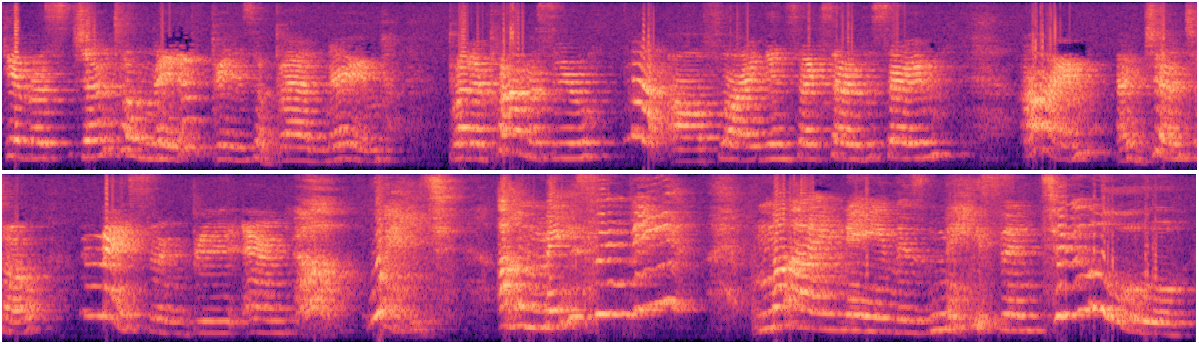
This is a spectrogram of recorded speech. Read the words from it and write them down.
give us gentle native bees a bad name. But I promise you, not all flying insects are the same. I'm a gentle mason bee and Wait, a mason bee? My name is Mason too.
